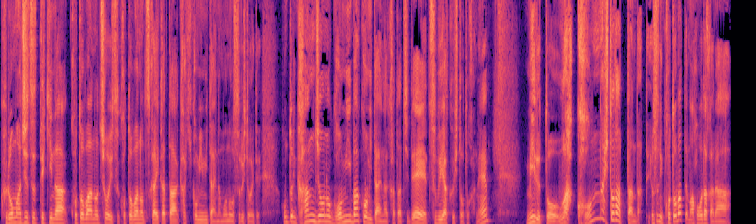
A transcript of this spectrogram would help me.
黒魔術的な言葉のチョイス、言葉の使い方、書き込みみたいなものをする人がいて、本当に感情のゴミ箱みたいな形でつぶやく人とかね、見ると、うわ、こんな人だったんだって。要するに言葉って魔法だから、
